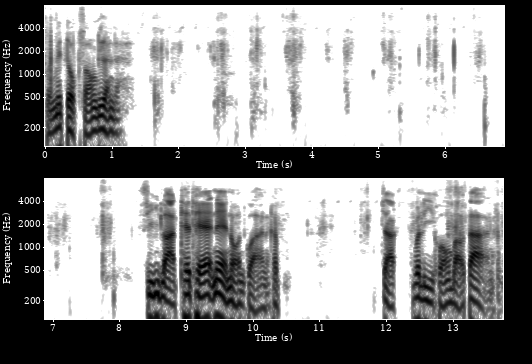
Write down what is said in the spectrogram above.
ฝนไม่ตกสองเดือนแล้วซีลาดแท้ ๆ แน่นอนกว่านะครับ จาก วลีของบ่าวต้านะครับ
